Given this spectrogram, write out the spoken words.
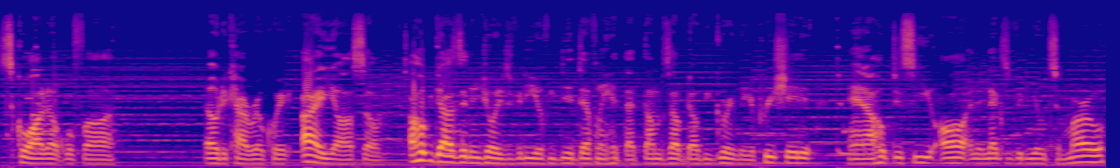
squad up with uh Elder Kai real quick. Alright y'all, so I hope you guys did enjoy this video. If you did, definitely hit that thumbs up. That would be greatly appreciated. And I hope to see you all in the next video tomorrow.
